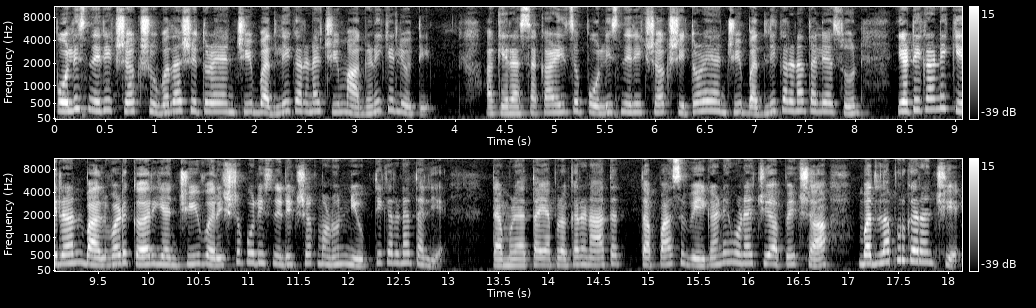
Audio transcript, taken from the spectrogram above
पोलीस निरीक्षक शुभदा शितोळे यांची बदली करण्याची मागणी केली होती. अखेर सकाळीच पोलीस निरीक्षक शितोळे यांची बदली करण्यात आली असून या ठिकाणी किरण बालवडकर यांची वरिष्ठ पोलीस निरीक्षक म्हणून नियुक्ती करण्यात आली आहे. त्यामुळे आता या प्रकरणात तपास वेगाने होण्याची अपेक्षा बदलापूरकरांची आहे.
